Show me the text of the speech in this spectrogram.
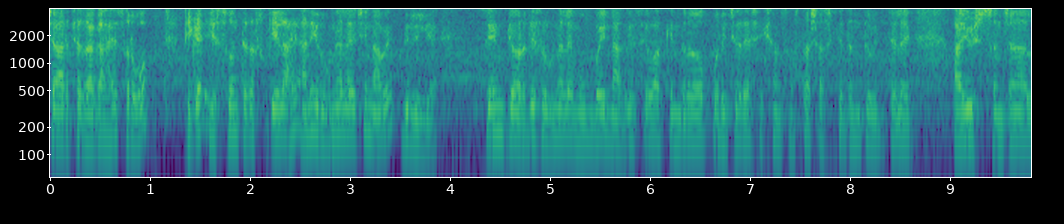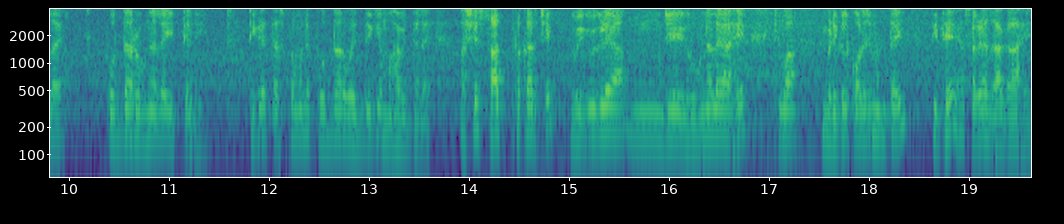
चारच्या जागा आहे सर्व. ठीक आहे एस वन त्याचा स्केल आहे आणि रुग्णालयाची नावे दिलेली आहे. सेंट जॉर्जेस रुग्णालय मुंबई नागरी सेवा केंद्र परिचर्या शिक्षण संस्था शासकीय दंतविद्यालय आयुष संचालनालय पोद्दार रुग्णालय इत्यादी. ठीक आहे त्याचप्रमाणे पोद्दार वैद्यकीय महाविद्यालय. असे सात प्रकारचे वेगवेगळ्या जे रुग्णालय आहे किंवा मेडिकल कॉलेज म्हणता येईल तिथे ह्या सगळ्या जागा आहे.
